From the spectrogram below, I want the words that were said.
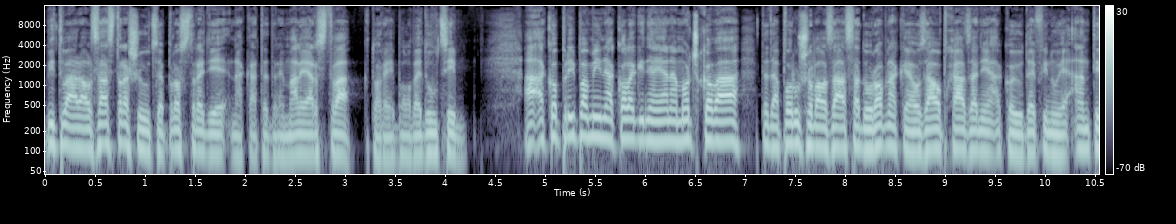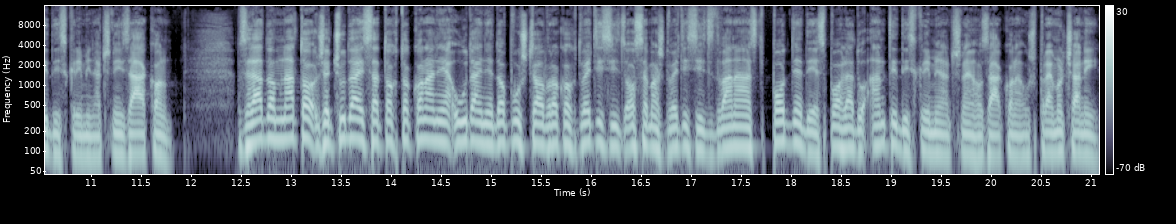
vytváral zastrašujúce prostredie na katedre maliarstva, ktorej bol vedúci. A ako pripomína kolegyňa Jana Močková, teda porušoval zásadu rovnakého zaobchádzania, ako ju definuje antidiskriminačný zákon. Vzhľadom na to, že Čudaj sa tohto konania údajne dopúšťal v rokoch 2008 až 2012, podnet je z pohľadu antidiskriminačného zákona už premlčaný.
